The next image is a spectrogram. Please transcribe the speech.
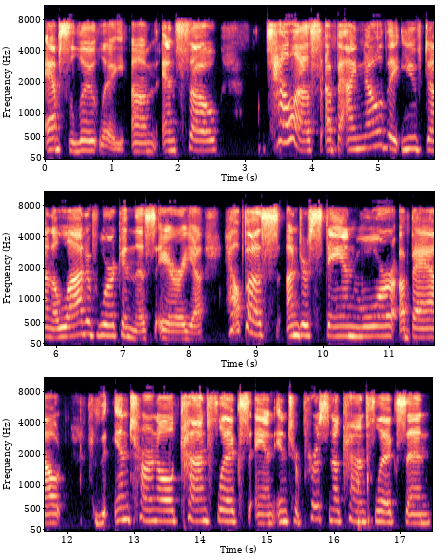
Absolutely. Um, and so, tell us about. I know that you've done a lot of work in this area. Help us understand more about the internal conflicts and interpersonal conflicts and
